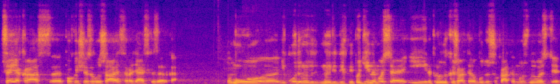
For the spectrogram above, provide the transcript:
це якраз е, поки що залишається радянське ЗРК. Тому е, нікуди ми від, них не подінемося, і на превеликий жаль, треба буде шукати можливості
